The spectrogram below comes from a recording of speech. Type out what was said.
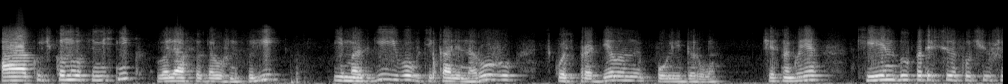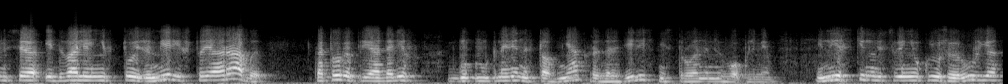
а крючконосый мясник валялся в дорожной пыли, и мозги его вытекали наружу сквозь проделанную полей дыру. Честно говоря, Кейн был потрясен случившимся едва ли не в той же мере, что и арабы, которые, преодолев мгновенный столбняк, разразились нестроенными воплями. Иные скинули свои неуклюжие ружья,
